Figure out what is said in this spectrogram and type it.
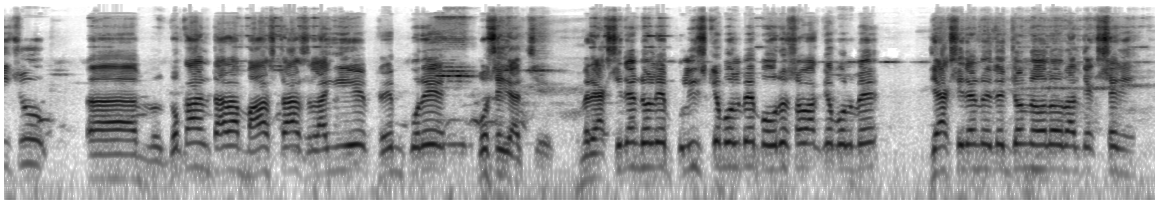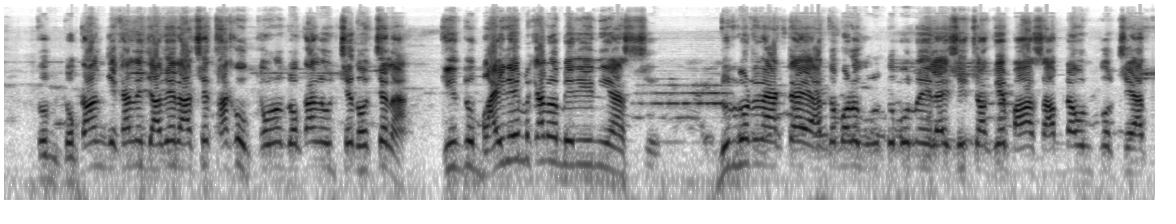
কিছু দোকান, তারা বাস টাস লাগিয়ে ফ্রেম করে বসে যাচ্ছে। এবার অ্যাক্সিডেন্ট হলে পুলিশকে বলবে পৌরসভাকে বলবে যে অ্যাক্সিডেন্ট এদের জন্য হলো ওরা দেখছেনি তো দোকান যেখানে যাদের আছে থাকুক কোনো দোকান উচ্ছেদ হচ্ছে না। কিন্তু বাইরে কেন বেরিয়ে নিয়ে আসছে? দুর্ঘটনা একটা এত বড় গুরুত্বপূর্ণ এলআইসি চকে বাস আপ ডাউন করছে এত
